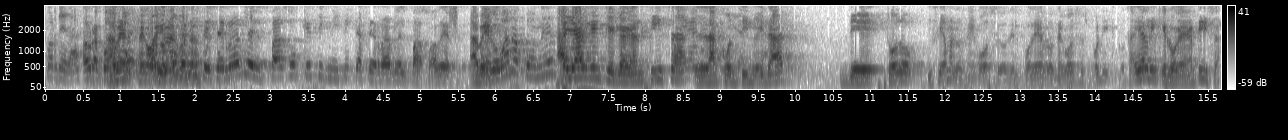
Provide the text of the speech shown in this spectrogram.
por dedazo. ahora cuando, a ver, pero hay una cosa. dice cerrarle el paso, ¿qué significa cerrarle el paso? A ver, a ver lo van a poner. Hay alguien que garantiza la continuidad de todo, y se llama los negocios, del poder, los negocios políticos. Hay alguien que lo garantiza.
